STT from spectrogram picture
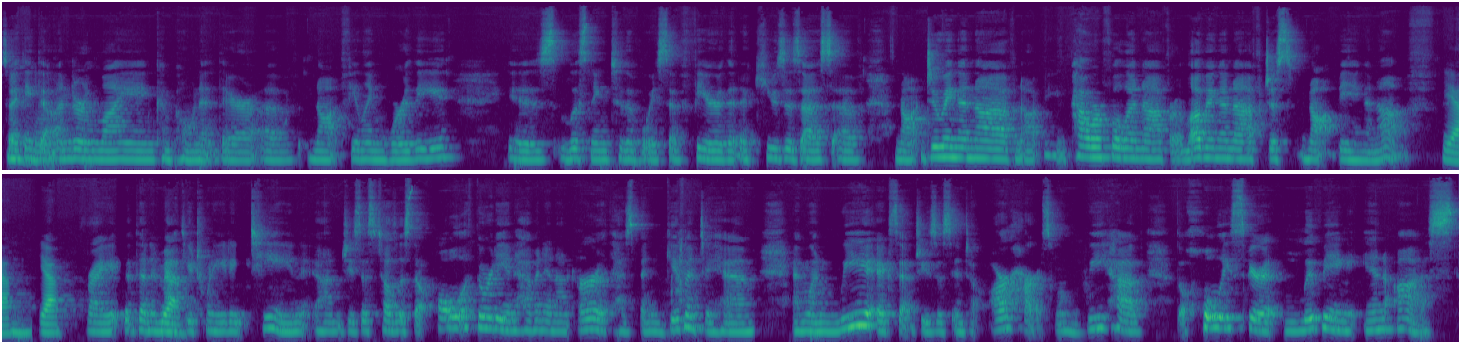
So mm-hmm. I think the mm-hmm. underlying component there of not feeling worthy is listening to the voice of fear that accuses us of not doing enough, not being powerful enough, or loving enough, just not being enough. Yeah, yeah. Right. But then in yeah. Matthew 28 18, um, Jesus tells us that all authority in heaven and on earth has been given to him. And when we accept Jesus into our hearts, when we have the Holy Spirit living in us,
